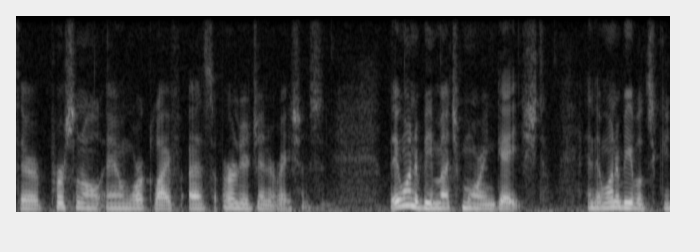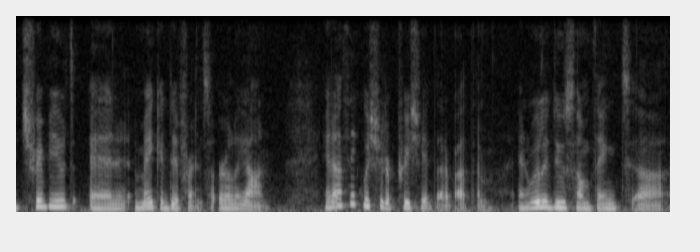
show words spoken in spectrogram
their personal and work life as earlier generations. They want to be much more engaged and they want to be able to contribute and make a difference early on. And I think we should appreciate that about them and really do something to, uh,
